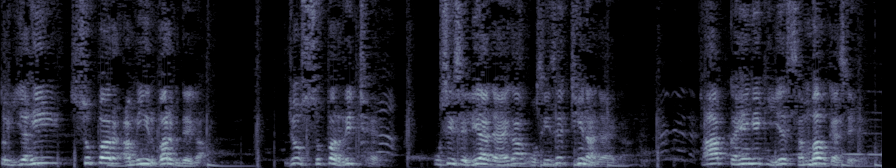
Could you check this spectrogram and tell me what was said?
तो यही सुपर अमीर वर्ग देगा। जो सुपर रिच है, उसी से लिया जाएगा, उसी से छीना जाएगा। आप कहेंगे कि यह संभव कैसे है?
